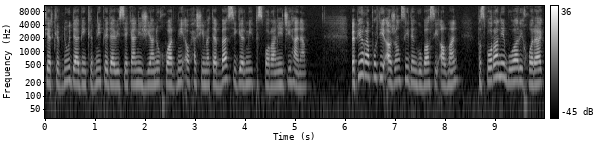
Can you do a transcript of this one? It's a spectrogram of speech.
تێرکردن و دابینکردنی پێداویستییەکانی ژیان و خواردنی ئەو حەشیمەتە باسی گەرمی پسپۆڕانی جیهانە. بەپێی ڕاپۆرتی ئاژانسی دەنگوباسی ئاڵمان، پسپۆڕانی بواری خۆراک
